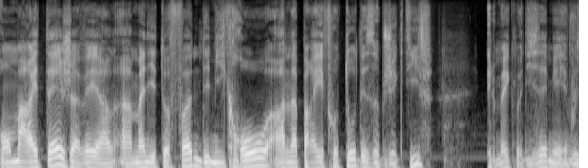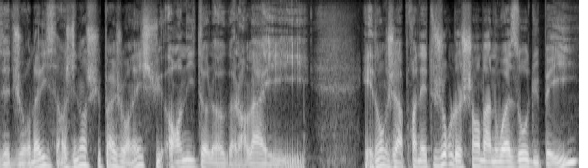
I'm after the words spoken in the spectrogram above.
on m'arrêtait, j'avais un, magnétophone, des micros, un appareil photo, des objectifs. Et le mec me disait, mais vous êtes journaliste Alors je dis, non, je suis pas journaliste, je suis ornithologue. Alors là. Et donc j'apprenais toujours le chant d'un oiseau du pays.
